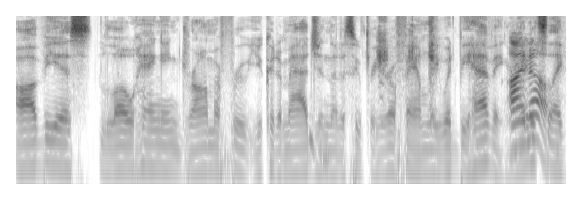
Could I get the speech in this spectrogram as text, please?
obvious low hanging drama fruit you could imagine that a superhero family would be having. I right? It's know. like,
